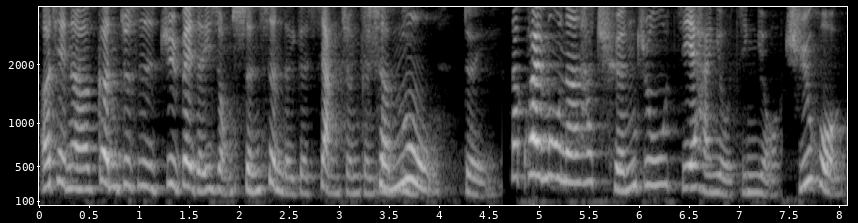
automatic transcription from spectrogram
而且呢，更就是具备着一种神圣的一个象征跟神木。对，那块木呢，它全株皆含有精油，取火。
